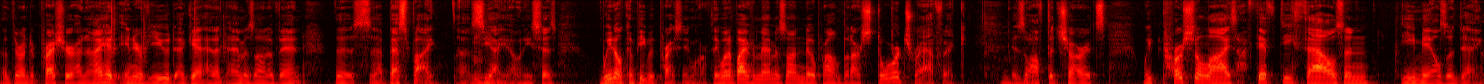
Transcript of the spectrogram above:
uh, they're under pressure. And I had interviewed, again, at an Amazon event, this uh, Best Buy uh, CIO, and he says, we don't compete with price anymore. If they want to buy from Amazon, no problem. But our store traffic is off the charts. We personalize 50,000 emails a day.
